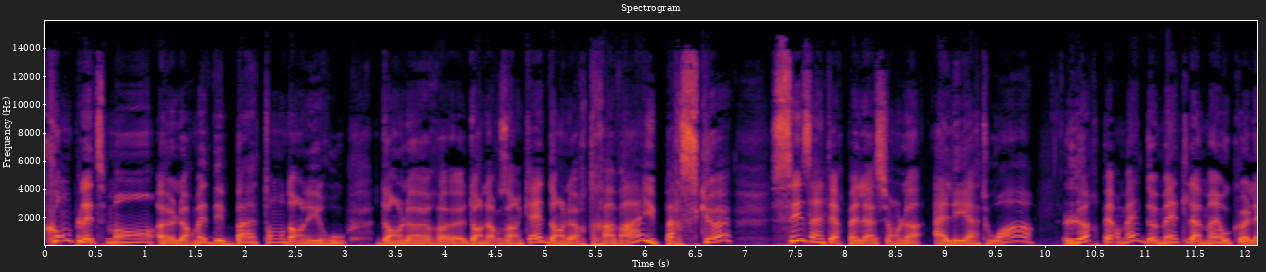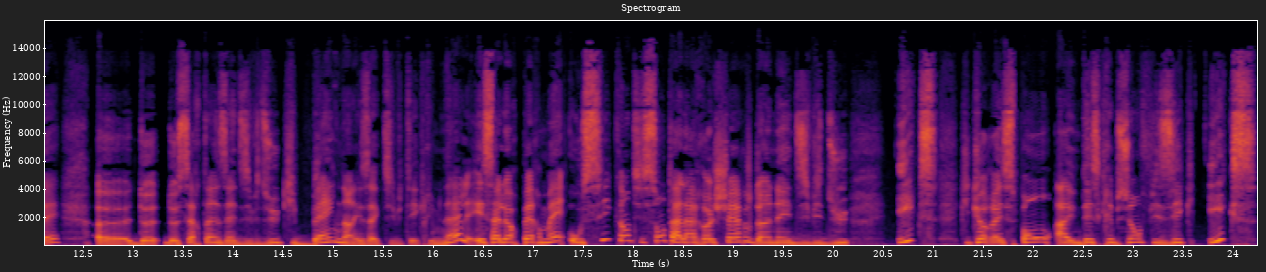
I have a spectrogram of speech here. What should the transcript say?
complètement euh, leur mettre des bâtons dans les roues dans leur euh, dans leurs enquêtes, dans leur travail parce que ces interpellations là aléatoires leur permettent de mettre la main au collet euh, de, de certains individus qui baignent dans les activités criminelles. Et ça leur permet aussi quand ils sont à la recherche d'un individu X qui correspond à une description physique X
